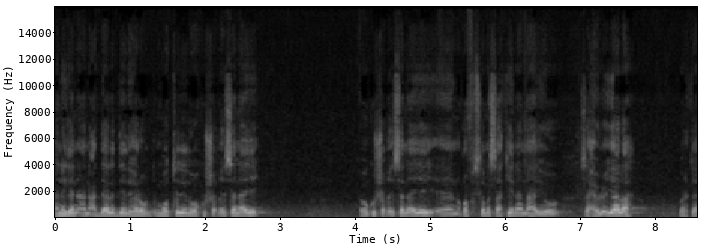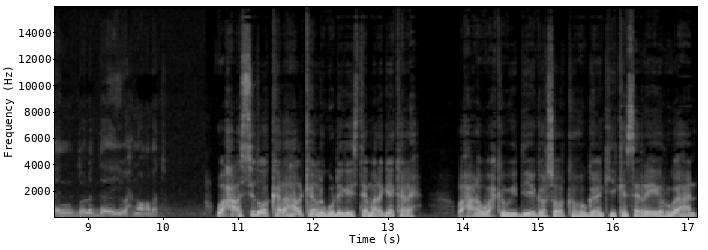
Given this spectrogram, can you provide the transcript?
Anigana aan cadaaladdeeda hore mootadeeda waa ku shaqaysanayey waan ku shaqaysanayey qof iska masaakiin aan ahay oo saaxiibul ciyaal ah. Marka in dowladda ay wax noo qabato. Waxaa sidoo kale halkan lagu dhegaystay maragyo kale waxaana wax ka weydiiyey garsoorka hoggaankii ka sarreeyey rugahan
